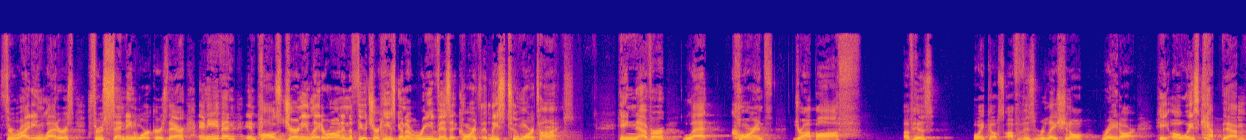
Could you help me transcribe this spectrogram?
through writing letters, through sending workers there. And even in Paul's journey later on in the future, he's going to revisit Corinth at least two more times. He never let Corinth drop off of his oikos, off of his relational radar. He always kept them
